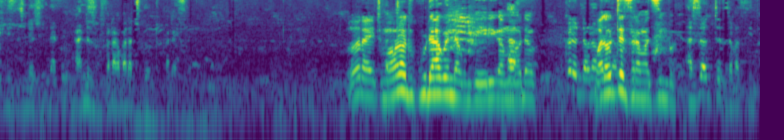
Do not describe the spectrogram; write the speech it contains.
at least zvine zvinani handizofanira kabata tudoto kadaisa. Alright maona kuti kuda kuenda kumberi kama wada kutedzera madzimba handisida kutedzera matsimba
